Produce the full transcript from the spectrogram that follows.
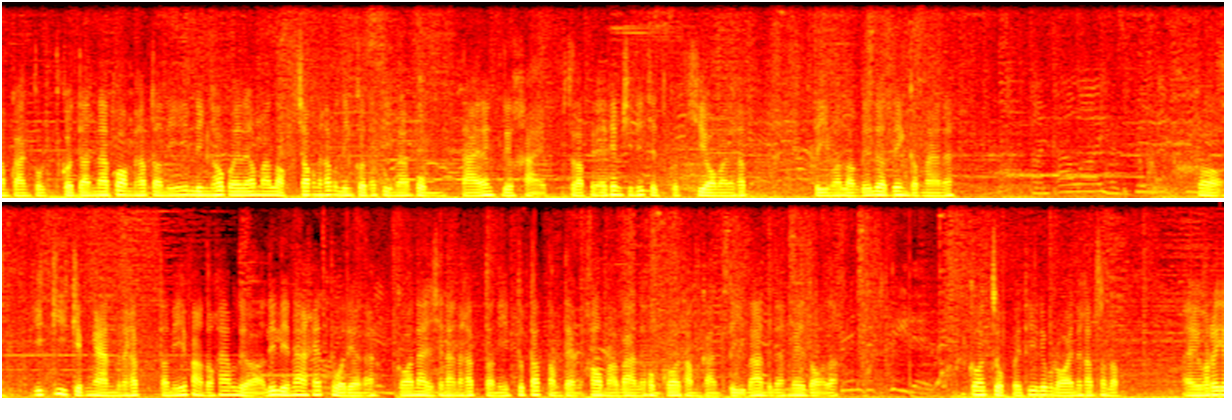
ทำการกดกดดันหน้าป้อมนะครับ ตอนนี้ลิงเข้าไปแล้วมาหลอกช็อกนะครับ ลิงกดอัติมาผมตายแล้วหลือขายสลับเป็นไอเทมชิ้นที่จะกดเคียวมานะครับ ตีมาหลอกได้เลือดเด้งกลับมานะ ก็ อิกกี้เก็บงานไปนะครับ ตอนนี้ฝั่งตรงข้ามเหลือลิเลียนาแค่ตัวเดียวนะ ก็น่าจะชนะนะครับ ตอนนี้ตุ๊บตับต่อมแต้มเข้ามาบ้านแล้วผมก็ทำการตีบ้านไปแล้วไม่รอแล้ว ก็จบไปที่เรียบร้อยนะครับสำหรับไอริ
